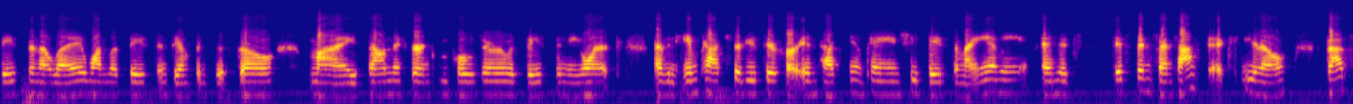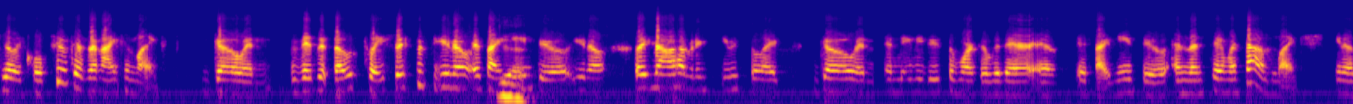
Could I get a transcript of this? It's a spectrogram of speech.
based in LA, one was based in San Francisco. My sound mixer and composer was based in New York. I have an impact producer for our impact campaign. She's based in Miami, and it's it's been fantastic. You know, that's really cool too because then I can like go and visit those places. You know, if I yeah. need to. You know, like now I have an excuse to like go and, and maybe do some work over there if, if I need to. And then same with them. Like, you know,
